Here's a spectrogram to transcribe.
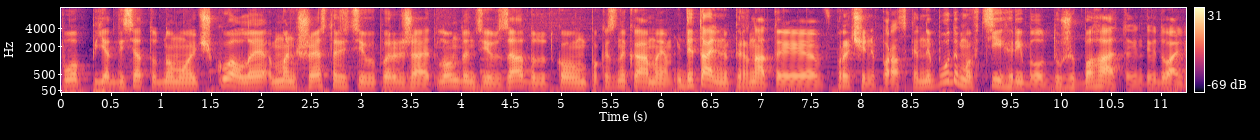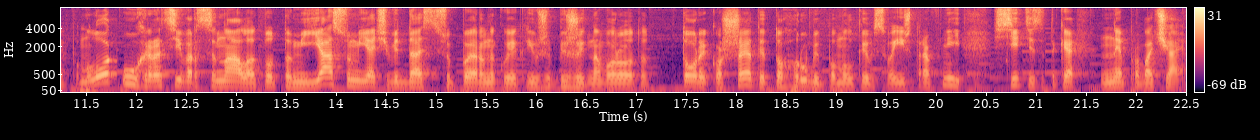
по 51 очку, але манчестерці випереджають лондонців за додатковими показниками. Детально пірнати в причини поразки не будемо. В цій грі було дуже багато індивідуальних помилок. У гравців арсенала то Томіясу м'яч віддасть супернику, який вже біжить на ворота. То рикошети, то грубі помилки в своїй штрафній. Сіті за таке не пробачає.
